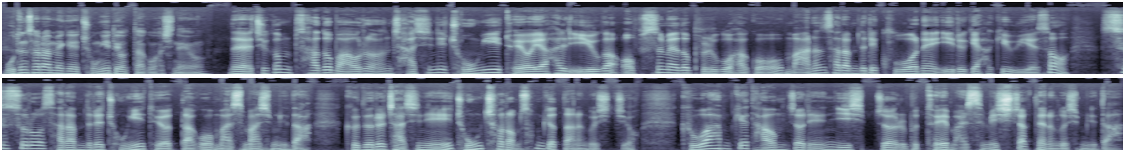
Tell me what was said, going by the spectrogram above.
모든 사람에게 종이 되었다고 하시네요. 네, 지금 사도 바울은 자신이 종이 되어야 할 이유가 없음에도 불구하고 많은 사람들이 구원에 이르게 하기 위해서 스스로 사람들의 종이 되었다고 말씀하십니다. 그들을 자신이 종처럼 섬겼다는 것이지요. 그와 함께 다음 절인 20절부터의 말씀이 시작되는 것입니다.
